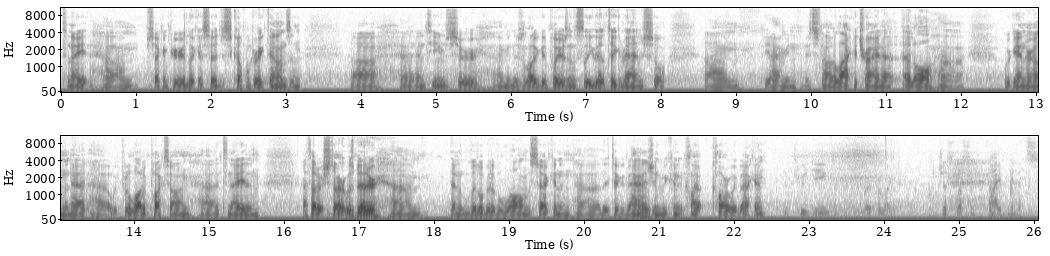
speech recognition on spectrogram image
Tonight, um, second period, like I said, just a couple breakdowns and, uh, and, teams are. I mean, there's a lot of good players in this league that'll take advantage. So, um, yeah. I mean, it's not a lack of trying at, at all. Uh, we're getting around the net. Uh, we put a lot of pucks on uh, tonight, and I thought our start was better. Um, then a little bit of a lull in the second, and uh, they took advantage, and we couldn't claw, claw our way back in. In three games, I think we played for like just less than five minutes.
